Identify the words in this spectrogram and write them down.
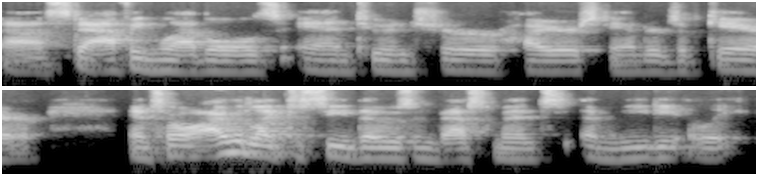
uh, staffing levels and to ensure higher standards of care. And so I would like to see those investments immediately.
